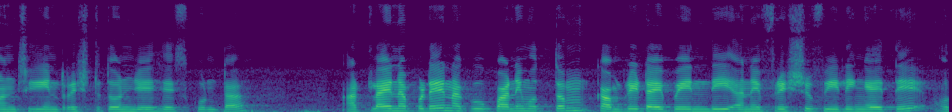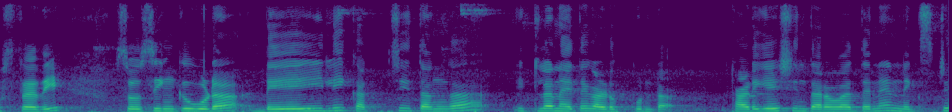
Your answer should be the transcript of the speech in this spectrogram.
మంచిగా ఇంట్రెస్ట్తో చేసేసుకుంటా. అట్లా అయినప్పుడే నాకు పని మొత్తం కంప్లీట్ అయిపోయింది అనే ఫ్రెష్ ఫీలింగ్ అయితే వస్తుంది. సో సింక్ కూడా డైలీ ఖచ్చితంగా ఇట్లనైతే కడుక్కుంటా. కడిగేసిన తర్వాతనే నెక్స్ట్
